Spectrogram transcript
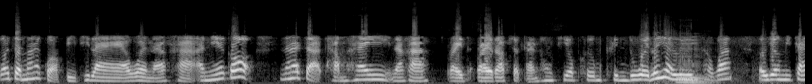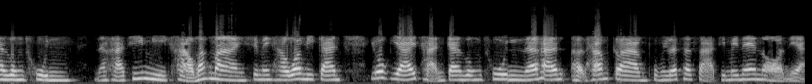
ก็จะมากกว่าปีที่แล้วอะนะคะ อันเนี้ยก็น่าจะทำให้นะคะรายรายรับจากการท่องเที่ยวเพิ่มขึ้นด้วย แล้วอย่าลืมค่ะว่าเรายังมีการลงทุนนะคะ ที่มีข่าวมากมายใช่ไหมคะว่ามีการโยกย้ายฐานการลงทุนนะคะเอ่อท่ามกลางภูมิรัฐศาสตร์ที่ไม่แน่นอนเนี่ย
